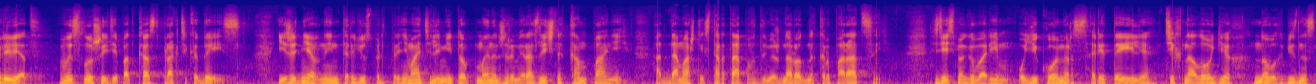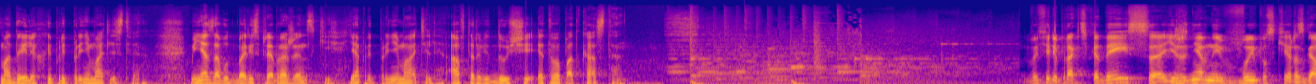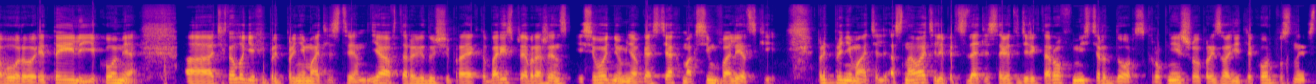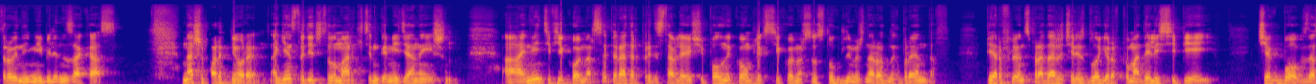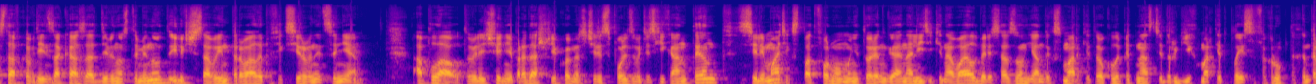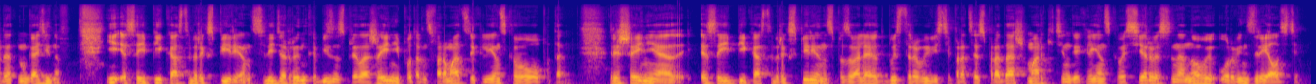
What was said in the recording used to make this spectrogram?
Привет! Вы слушаете подкаст «Практика Days». Ежедневное интервью с предпринимателями и топ-менеджерами различных компаний, от домашних стартапов до международных корпораций. Здесь мы говорим о e-commerce, ритейле, технологиях, новых бизнес-моделях и предпринимательстве. Меня зовут Борис Преображенский. Я предприниматель, автор и ведущий этого подкаста. В эфире «Практика Days», э, ежедневные выпуски, разговоры о ритейле, якоме, о технологиях и предпринимательстве. Я автор и ведущий проекта Борис Преображенский, и сегодня у меня в гостях Максим Валецкий, предприниматель, основатель и председатель совета директоров «Mr. Doors», крупнейшего производителя корпусной и встроенной мебели на заказ. Наши партнеры. Агентство digital-маркетинга Medianation. Inventive e-commerce. Оператор, предоставляющий полный комплекс e-commerce услуг для международных брендов. Perfluence. Продажи через блогеров по модели CPA. Чекбокс – доставка в день заказа от 90 минут или в часовые интервалы по фиксированной цене. Upload – увеличение продаж в e-commerce через пользовательский контент. Telematics – платформа мониторинга и аналитики на Wildberries, Озон, Яндекс.Маркет и около 15 других маркетплейсов и крупных интернет-магазинов. И SAP Customer Experience – лидер рынка бизнес-приложений по трансформации клиентского опыта. Решения SAP Customer Experience позволяют быстро вывести процесс продаж, маркетинга и клиентского сервиса на новый уровень зрелости.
